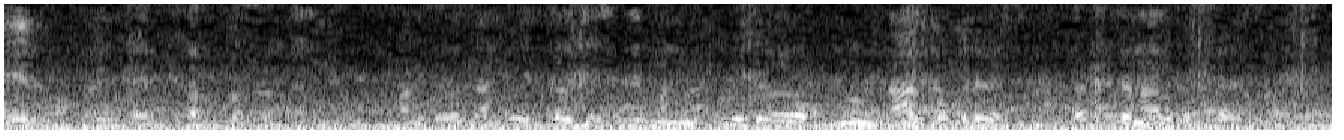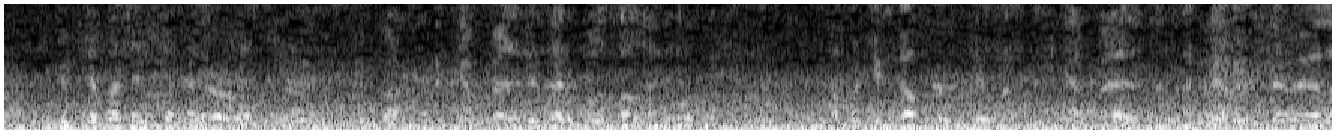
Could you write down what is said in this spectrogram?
లేదు. సర్ప్లస్ ఉందండి మనకు దాంట్లో ఇక్కడ వచ్చేసింది మనం ఇప్పుడు మూడు నాలుగు పంపులు వేస్తున్నాం సార్. ఇక్కడ నాలుగు పంపులు వేస్తున్నాం. ఫిఫ్టీ పర్సెంట్ కెపాసిటీ వేస్తున్నాం. ఫిఫ్టీ పర్సెంట్ కెపాసిటీ సరిపోతా ఉంది కాబట్టి ఇంకా ఫిఫ్టీ పర్సెంట్ కెపాసిటీ అంటే రెండు వేల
